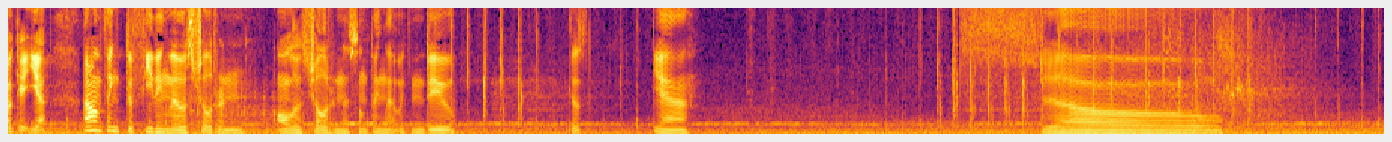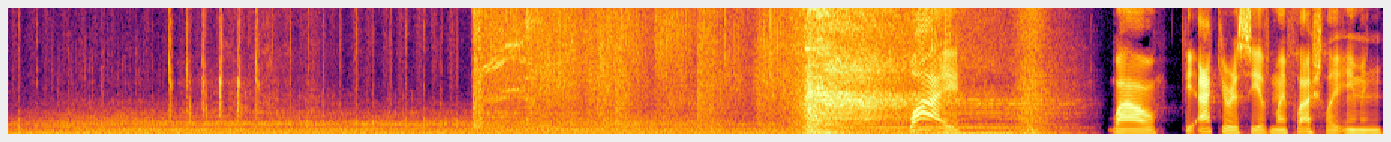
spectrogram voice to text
Okay, yeah. I don't think defeating those children, all those children, is something that we can do. Yeah. So... Why? Wow, the accuracy of my flashlight aiming.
